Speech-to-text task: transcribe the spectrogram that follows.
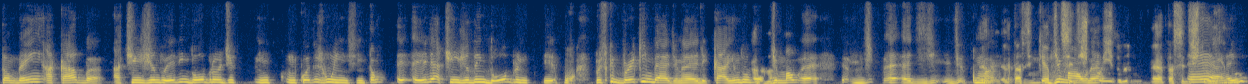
também acaba atingindo ele em dobro de em, em coisas ruins. Então ele é atingido em dobro, em, por, por, isso que Breaking Bad, né? Ele caindo uhum. de mal, é, de, é, de, de, uma, ele, está se, de se mal, né? né? É, tá se destruindo.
